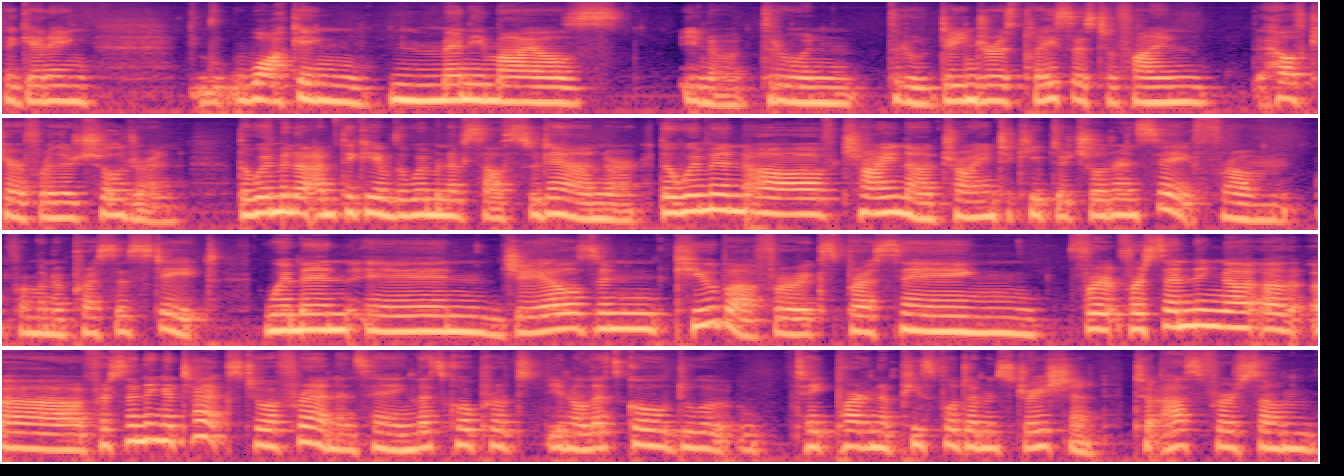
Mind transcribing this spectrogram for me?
getting walking many miles, you know, through and through dangerous places to find healthcare for their children. The women, I'm thinking of the women of South Sudan or the women of China trying to keep their children safe from, from an oppressive state. Women in jails in Cuba for expressing, for, for sending a, a uh, for sending a text to a friend and saying, let's go, pro- you know, let's go do a, take part in a peaceful demonstration to ask for some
